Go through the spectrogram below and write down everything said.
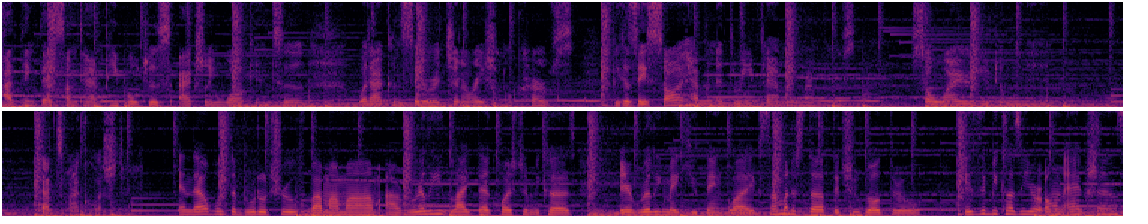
I think that sometimes people just actually walk into what I consider a generational curse because they saw it happen to three family members. So why are you doing it? That's my question. And that was the brutal truth by my mom. I really like that question because it really make you think like some of the stuff that you go through is it because of your own actions?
